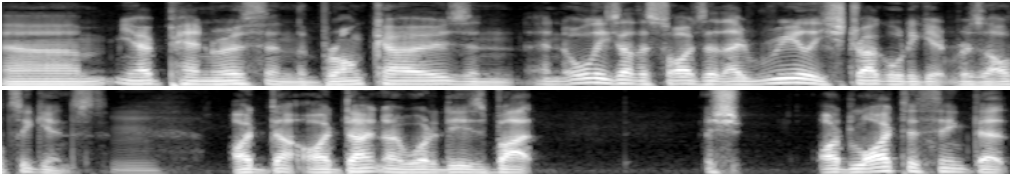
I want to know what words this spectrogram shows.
um, you know Penrith and the Broncos and, and all these other sides that they really struggle to get results against. Mm. I don't I don't know what it is, but I'd like to think that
